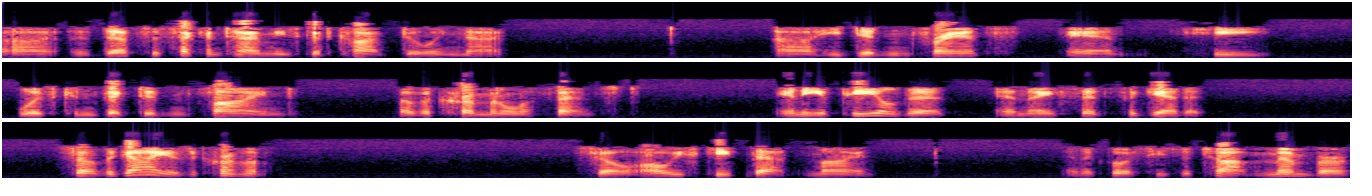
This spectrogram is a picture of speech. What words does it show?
Uh, that's the second time he's got caught doing that. Uh, he did in France, and he was convicted and fined of a criminal offense. And he appealed it, and they said, forget it. So the guy is a criminal. So always keep that in mind. And of course, he's a top member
